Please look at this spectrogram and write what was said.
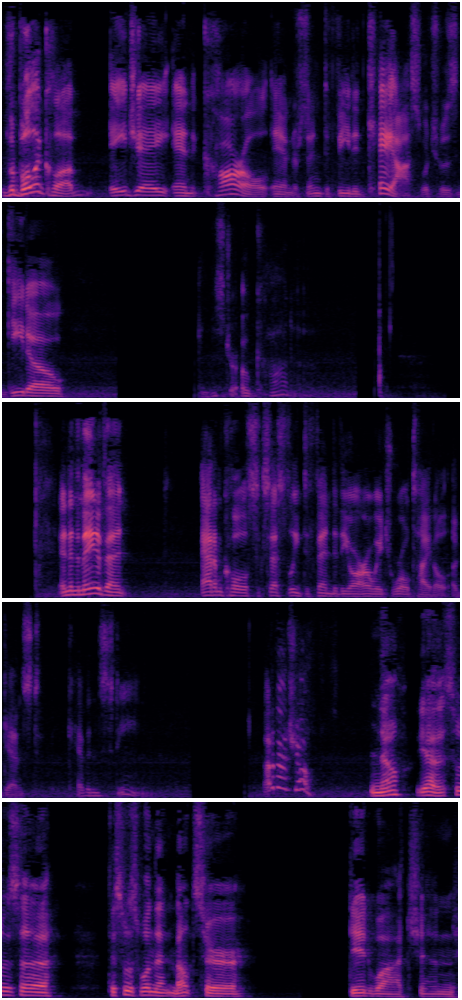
the Bullet Club, AJ and Carl Anderson defeated Chaos, which was Gedo and Mr. Okada. And in the main event, Adam Cole successfully defended the ROH World title against Kevin Steen. Not a bad show. No, yeah, this was uh this was one that Meltzer did watch and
